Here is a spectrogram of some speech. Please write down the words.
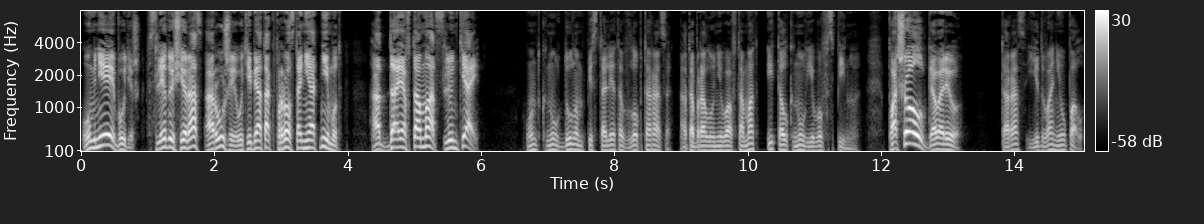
«Умнее будешь! В следующий раз оружие у тебя так просто не отнимут! Отдай автомат, слюнтяй!» Он ткнул дулом пистолета в лоб Тараса, отобрал у него автомат и толкнул его в спину. «Пошел!» — говорю! Тарас едва не упал,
